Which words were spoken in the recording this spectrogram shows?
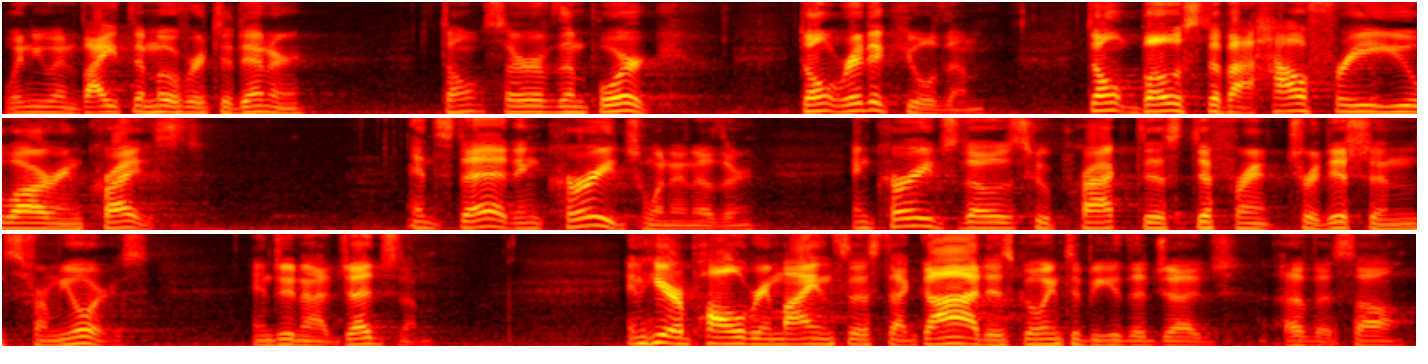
when you invite them over to dinner, don't serve them pork. Don't ridicule them. Don't boast about how free you are in Christ. Instead, encourage one another Encourage those who practice different traditions from yours and do not judge them. And here, Paul reminds us that God is going to be the judge of us all.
